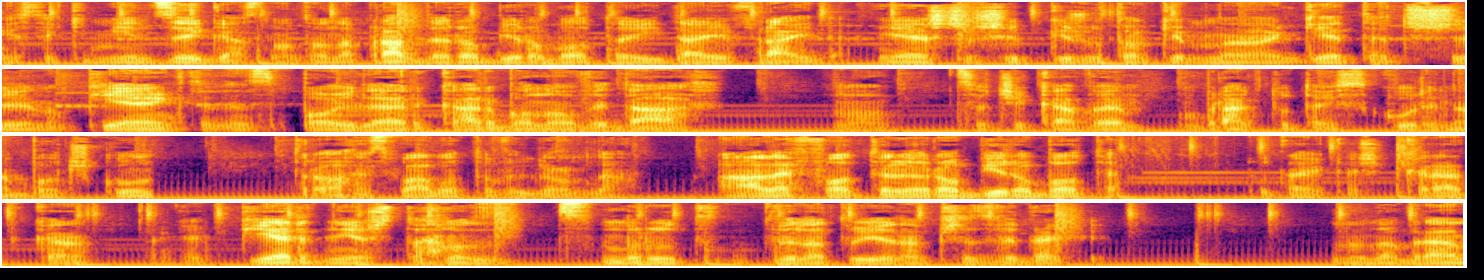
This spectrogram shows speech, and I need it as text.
jest taki międzygaz, no to naprawdę robi robotę i daje frajdę. Jeszcze szybki rzut okiem na GT3, no piękny ten spoiler, karbonowy dach. No, co ciekawe, brak tutaj skóry na boczku. Trochę słabo to wygląda, ale fotel robi robotę. Tutaj jakaś kratka, tak jak pierdniesz, to smród wylatuje nam przez wydechy. No dobra,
